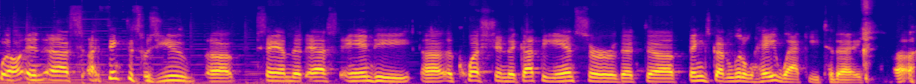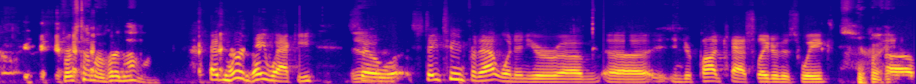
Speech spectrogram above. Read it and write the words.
Well, and uh, I think this was you, uh, Sam, that asked Andy uh, a question that got the answer that uh, things got a little hay wacky today. Uh, First time I've heard that one. I've heard hey wacky. Yeah. So uh, stay tuned for that one in your um, uh, in your podcast later this week. right. um,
